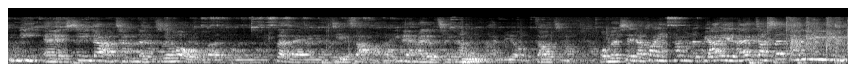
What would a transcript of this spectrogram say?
希诶希腊情人之后，我们再来介绍好了，因为还有其他人还没有着急。我们现在欢迎他们的表演，来掌声鼓励。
